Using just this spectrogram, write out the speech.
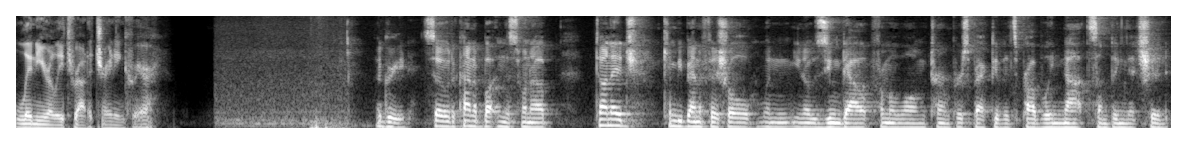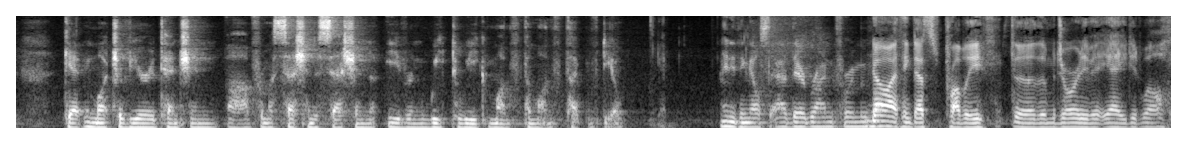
linearly throughout a training career. Agreed. So to kind of button this one up, tonnage can be beneficial when, you know, zoomed out from a long term perspective. It's probably not something that should get much of your attention uh, from a session to session, even week to week, month to month type of deal. Yep. Anything else to add there, Brian, before we move no, on? No, I think that's probably the, the majority of it. Yeah, you did well.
